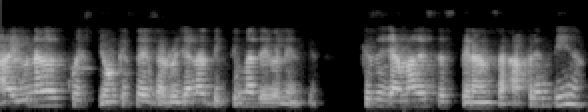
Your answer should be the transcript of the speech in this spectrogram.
hay una cuestión que se desarrolla en las víctimas de violencia que se llama desesperanza aprendida.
